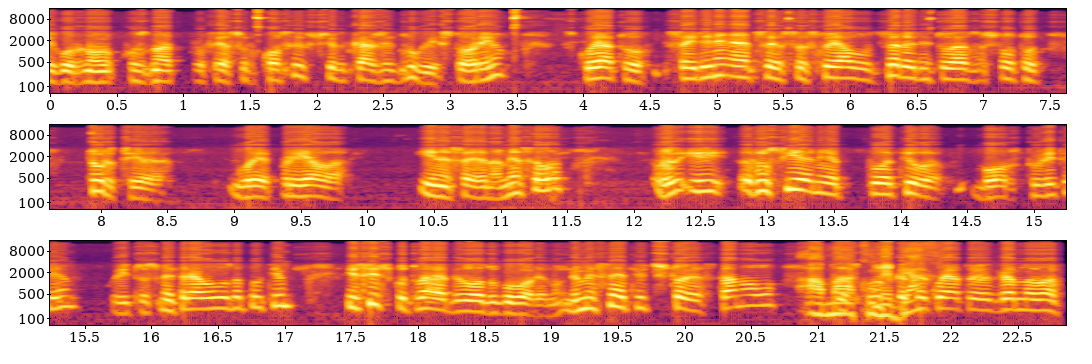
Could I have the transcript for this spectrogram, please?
сигурно познат професор Косев, ще ви каже друга история, с която Съединението се е състояло заради това, защото Турция го е приела и не се е намесала. И Русия ни е платила борстовите, които сме трябвало да платим. И всичко това е било договорено. Не мислете, че то е станало Ама с ако не пушката, бях- която е гръмнала в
